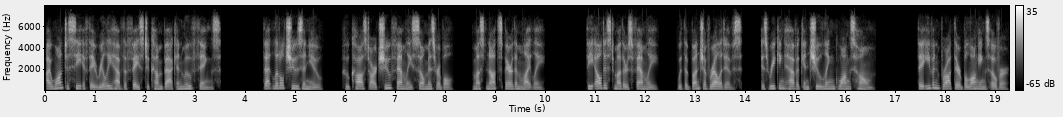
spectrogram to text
I want to see if they really have the face to come back and move things. That little Chu Xinyu, who caused our Chu family so miserable, must not spare them lightly. The eldest mother's family, with a bunch of relatives, is wreaking havoc in Chu Lingguang's home. They even brought their belongings over,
